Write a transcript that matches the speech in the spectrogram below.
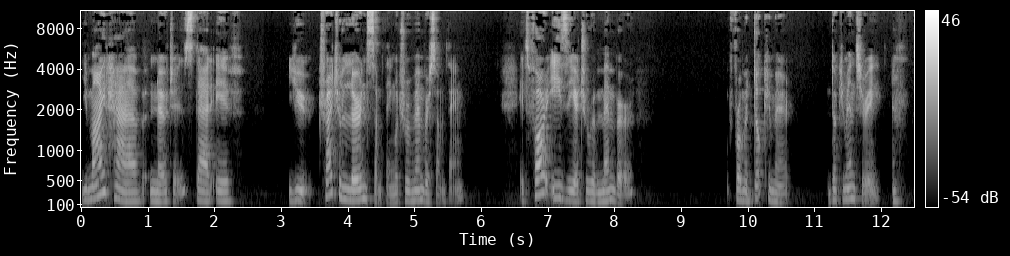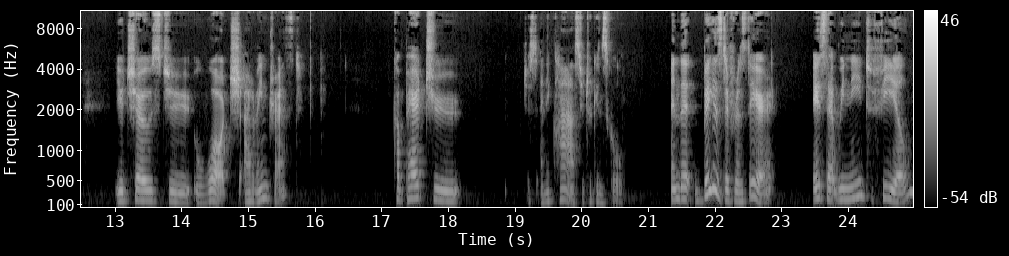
You might have noticed that if you try to learn something or to remember something, it's far easier to remember from a document documentary you chose to watch out of interest compared to just any class you took in school. And the biggest difference there is that we need to feel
